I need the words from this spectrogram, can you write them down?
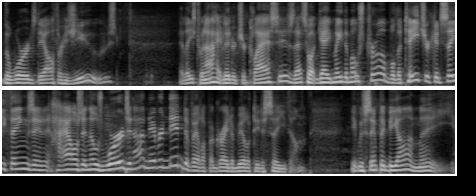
the words the author has used. At least when I had literature classes, that's what gave me the most trouble. The teacher could see things in, housed in those words, and I never did develop a great ability to see them. It was simply beyond me.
